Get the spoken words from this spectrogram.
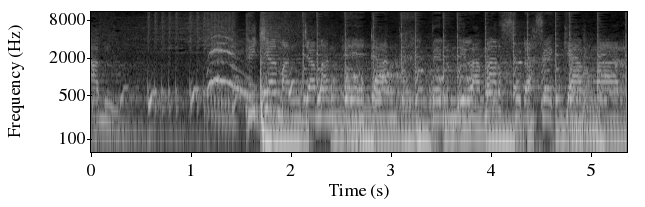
Abi. Di zaman zaman edan Belum dilamar sudah sekian mar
